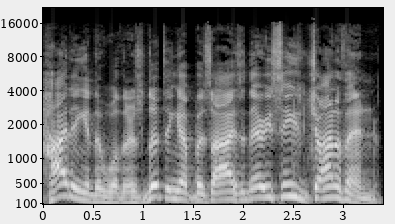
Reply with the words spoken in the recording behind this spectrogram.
hiding in the wilderness, lifting up his eyes, and there he sees Jonathan.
